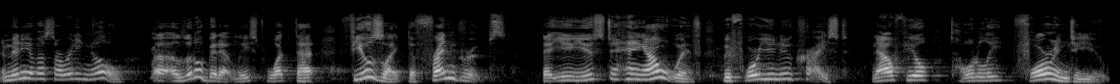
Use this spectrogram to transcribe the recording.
And many of us already know, uh, a little bit at least, what that feels like. The friend groups that you used to hang out with before you knew Christ now feel totally foreign to you.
